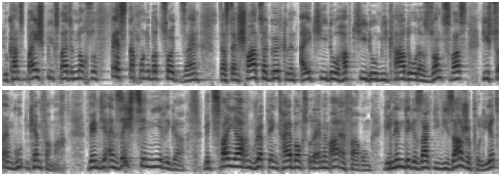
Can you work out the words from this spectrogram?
Du kannst beispielsweise noch so fest davon überzeugt sein, dass dein schwarzer Gürtel in Aikido, Hapkido, Mikado oder sonst was dich zu einem guten Kämpfer macht. Wenn dir ein 16-Jähriger mit zwei Jahren Grappling, Thai-Box oder MMA-Erfahrung gelinde gesagt die Visage poliert,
